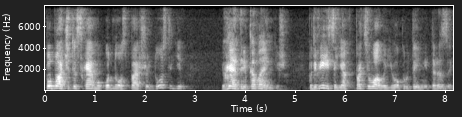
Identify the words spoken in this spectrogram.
побачити схему одного з перших дослідів Генрі Кавендіша. Подивіться, як працювали його крутильні терези.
